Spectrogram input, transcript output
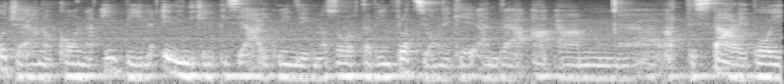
oceano con il PIL e l'indice del PCI, quindi una sorta di inflazione che andrà a, a, a testare poi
